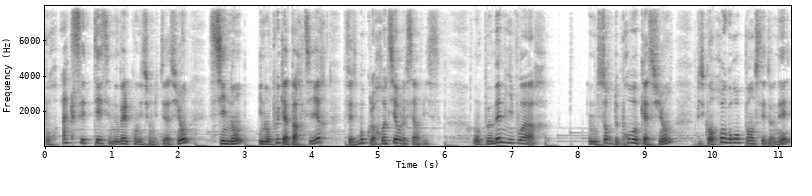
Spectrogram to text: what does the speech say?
pour accepter ces nouvelles conditions d'utilisation, sinon, ils n'ont plus qu'à partir, Facebook leur retire le service. On peut même y voir une sorte de provocation, puisqu'en regroupant ces données,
